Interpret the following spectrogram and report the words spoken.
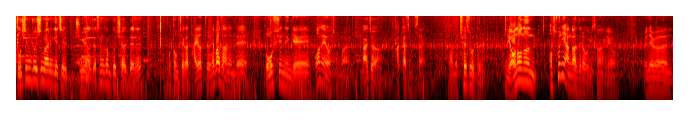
조심조심하는 게 제일 중요하죠. 생선 포치할 때는. 보통 제가 다이어트를 해봐서 아는데 먹을 수 있는 게 뻔해요 정말. 맞아. 닭가슴살, 그다음에 채소들. 연어는 어, 손이 안 가더라고 이상하게요. 왜냐면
